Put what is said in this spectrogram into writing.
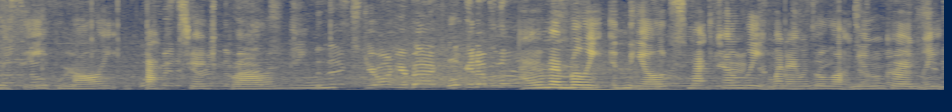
miss even more like backstage brawl and things. next, you're on your back, looking up the. I remember like in the old SmackDown like when I was a lot younger and like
